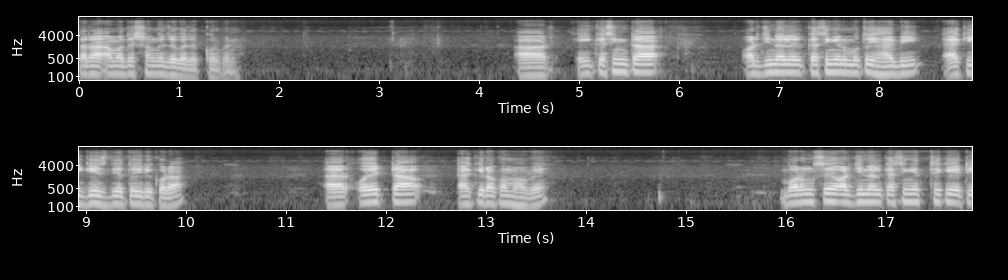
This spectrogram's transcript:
তারা আমাদের সঙ্গে যোগাযোগ করবেন। আর এই ক্যাসিংটা অরিজিনালের ক্যাসিংয়ের মতোই হ্যাভি একই গেজ দিয়ে তৈরি করা। আর ওয়েটটা একই রকম হবে। বরং সে অরিজিনাল ক্যাসিংয়ের থেকে এটি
